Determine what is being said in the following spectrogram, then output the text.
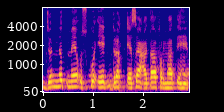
جنت میں اس کو ایک درخت ایسا عطا فرماتے ہیں۔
